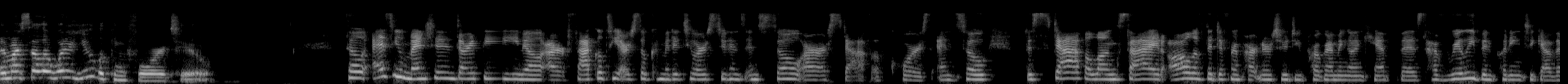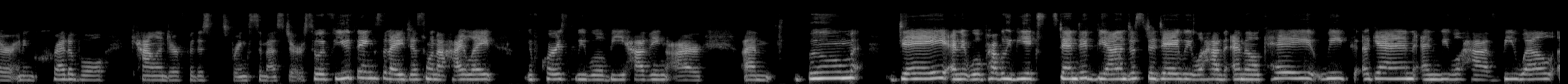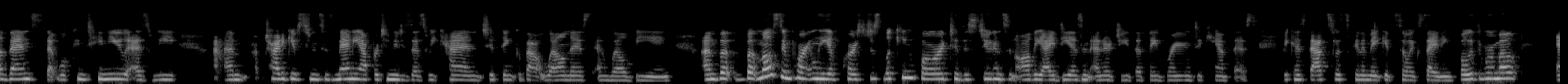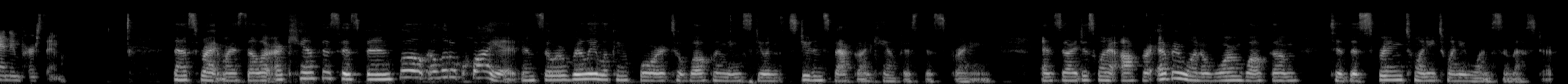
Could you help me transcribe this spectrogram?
And Marcella, what are you looking forward to? So as you mentioned, Dorothy, you know, our faculty are so committed to our students and so are our staff, of course. And so the staff alongside all of the different partners who do programming on campus have really been putting together an incredible calendar for this spring semester. So a few things that I just wanna highlight, of course, we will be having our um, boom day and it will probably be extended beyond just a day. We will have MLK week again and we will have Be Well events that will continue as we um, try to give students as many opportunities as we can to think about wellness and well-being. Um, but, but most importantly, of course, just looking forward to the students and all the ideas and energy that they bring to campus, because that's what's gonna make it so exciting, both remote and in person. That's right, Marcella. Our campus has been, well, a little quiet. And so we're really looking forward to welcoming students, students back on campus this spring. And so I just want to offer everyone a warm welcome to the spring 2021 semester.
